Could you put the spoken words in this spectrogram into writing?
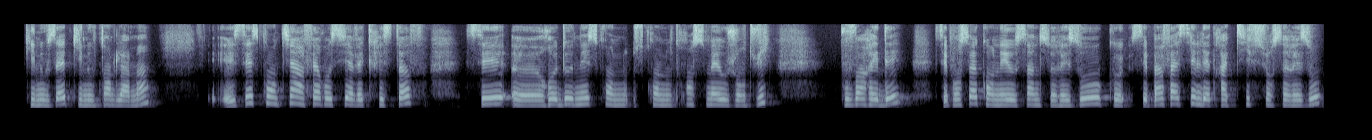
qui nous aident, qui nous tendent la main. Et c'est ce qu'on tient à faire aussi avec Christophe, c'est redonner ce qu'on nous transmet aujourd'hui, pouvoir aider. C'est pour ça qu'on est au sein de ce réseau, que c'est pas facile d'être actif sur ce réseau,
